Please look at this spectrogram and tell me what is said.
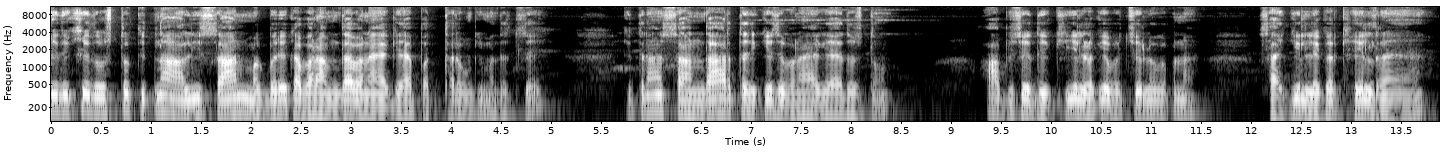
ये देखिए दोस्तों, कितना आलीशान मकबरे का बरामदा बनाया गया है, पत्थरों की मदद से। कितना शानदार तरीके से बनाया गया है दोस्तों। आप इसे देखिए, लड़के बच्चे लोग अपना साइकिल लेकर खेल रहे हैं।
